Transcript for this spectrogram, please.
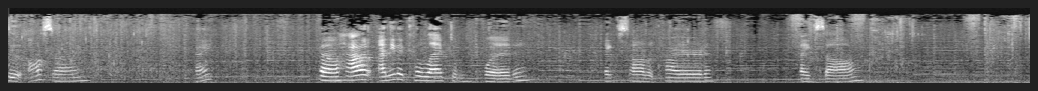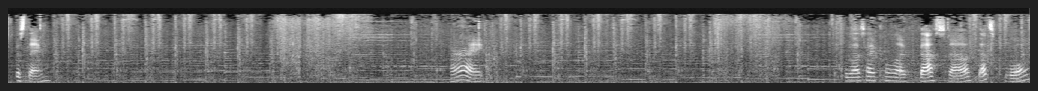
Is awesome. Okay. So how I need to collect wood. Like saw required. Like saw. This thing. Alright. So that's how I collect that stuff. That's cool.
